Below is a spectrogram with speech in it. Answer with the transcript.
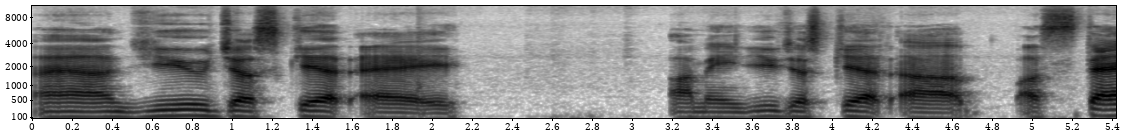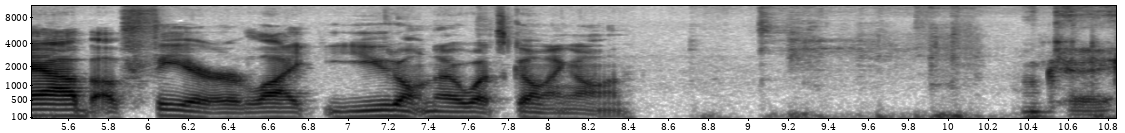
and you just get a. I mean, you just get a, a stab of fear, like you don't know what's going on. Okay.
